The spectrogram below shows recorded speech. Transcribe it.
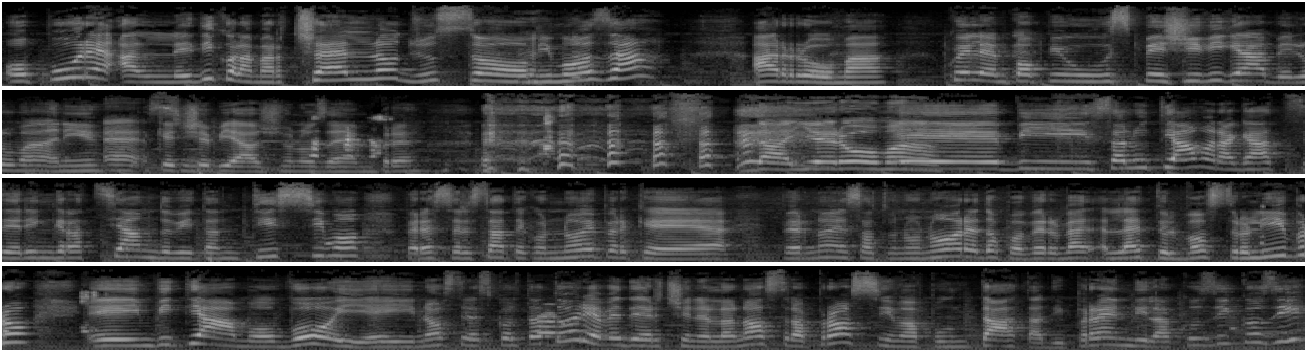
oppure all'edicola Marcello, giusto Mimosa? A Roma. Quella è un po' più specifica per i romani, Eh, che sì. ci piacciono sempre. Dai, Roma. E vi salutiamo ragazze ringraziandovi tantissimo per essere state con noi perché per noi è stato un onore dopo aver ve- letto il vostro libro e invitiamo voi e i nostri ascoltatori a vederci nella nostra prossima puntata di Prendila così così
